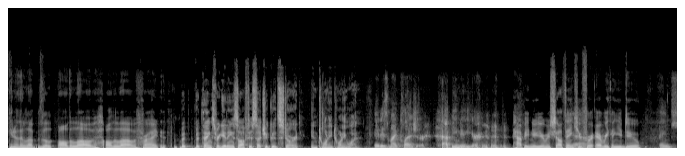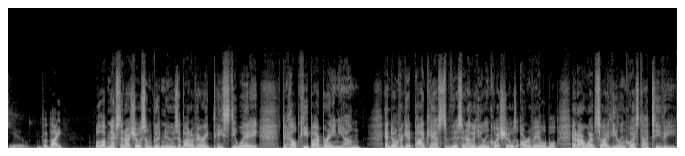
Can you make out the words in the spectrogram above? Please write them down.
you know, the love, the, all the love, all the love, right? But but thanks for getting us off to such a good start in 2021. It is my pleasure. Happy New Year. Happy New Year, Michelle. Thank yeah. you for everything you do. Thank you. Bye bye. Well, up next on our show, some good news about a very tasty way to help keep our brain young. And don't forget, podcasts of this and other Healing Quest shows are available at our website, healingquest.tv.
